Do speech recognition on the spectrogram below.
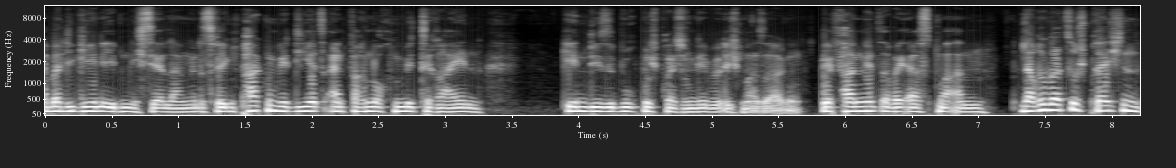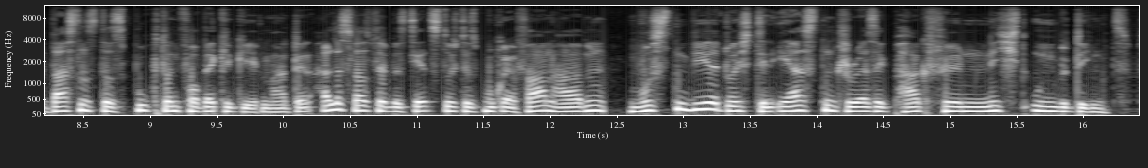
aber die gehen eben nicht sehr lange. Deswegen packen wir die jetzt einfach noch mit rein in diese Buchbesprechung hier, würde ich mal sagen. Wir fangen jetzt aber erstmal an, darüber zu sprechen, was uns das Buch dann vorweggegeben hat. Denn alles, was wir bis jetzt durch das Buch erfahren haben, wussten wir durch den ersten Jurassic Park Film nicht unbedingt.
